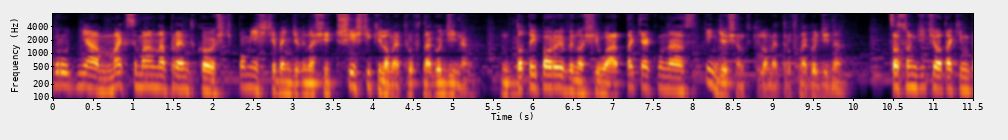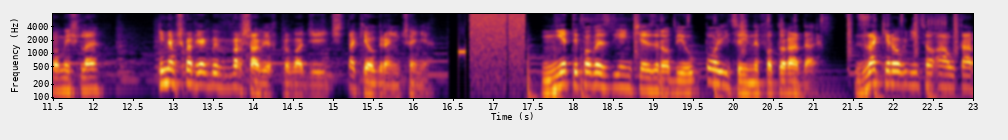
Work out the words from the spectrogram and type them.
grudnia maksymalna prędkość po mieście będzie wynosić 30 km na godzinę. Do tej pory wynosiła, tak jak u nas, 50 km na godzinę. Co sądzicie o takim pomyśle? I na przykład jakby w Warszawie wprowadzić takie ograniczenie. Nietypowe zdjęcie zrobił policyjny fotoradar. Za kierownicą auta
